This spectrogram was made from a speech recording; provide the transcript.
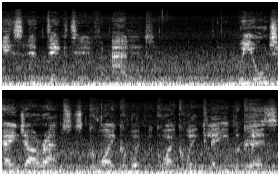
It's addictive, and we all change our apps quite quick, quite quickly because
